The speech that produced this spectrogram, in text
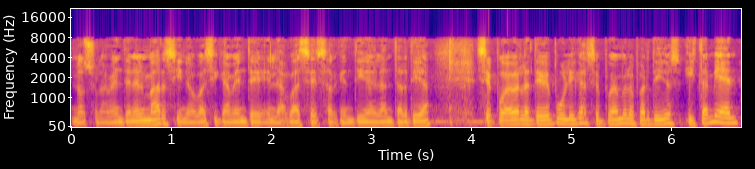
no solamente en el mar, sino básicamente en las bases argentinas de la Antártida, se pueda ver la TV pública, se puedan ver los partidos y también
